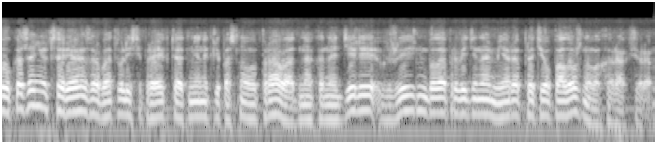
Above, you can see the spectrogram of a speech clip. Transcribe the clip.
По указанию царя разрабатывались и проекты отмены крепостного права, однако на деле в жизнь была проведена мера противоположного характера.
